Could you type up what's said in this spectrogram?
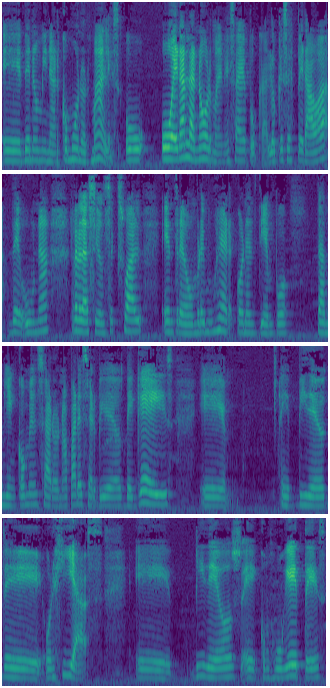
eh, denominar como normales o, o eran la norma en esa época, lo que se esperaba de una relación sexual entre hombre y mujer. Con el tiempo también comenzaron a aparecer videos de gays, eh, eh, videos de orgías, videos con juguetes,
